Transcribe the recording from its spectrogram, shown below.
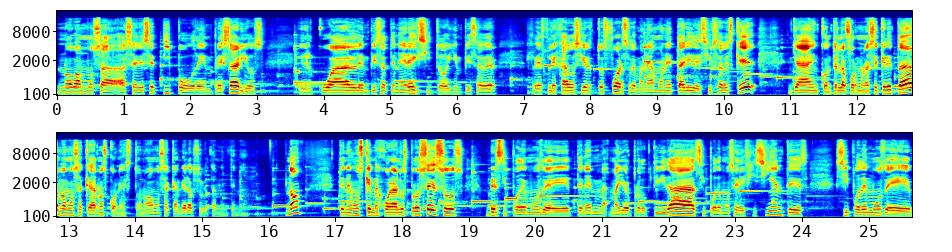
No vamos a hacer ese tipo de empresarios el cual empieza a tener éxito y empieza a ver reflejado cierto esfuerzo de manera monetaria y decir, ¿sabes qué? Ya encontré la fórmula secreta, vamos a quedarnos con esto, no vamos a cambiar absolutamente nada. No, tenemos que mejorar los procesos, ver si podemos eh, tener mayor productividad, si podemos ser eficientes, si podemos eh,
